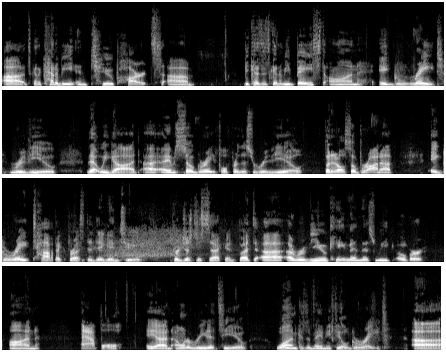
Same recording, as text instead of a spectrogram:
Uh, it's gonna kind of be in two parts um, because it's going to be based on a great review that we got. I, I am so grateful for this review, but it also brought up a great topic for us to dig into for just a second. But uh, a review came in this week over on Apple, and I want to read it to you. One, because it made me feel great. Uh,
